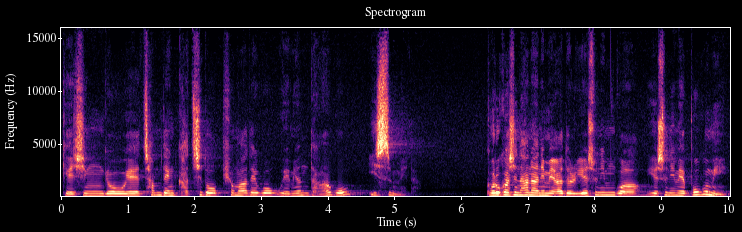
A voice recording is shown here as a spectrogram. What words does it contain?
개신교의 참된 가치도 폄하되고 외면당하고 있습니다. 거룩하신 하나님의 아들 예수님과 예수님의 복음이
